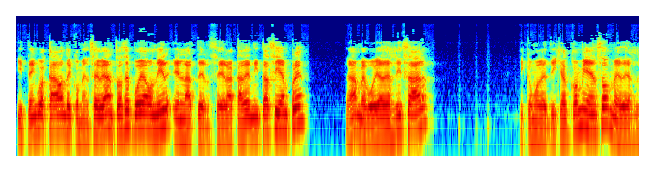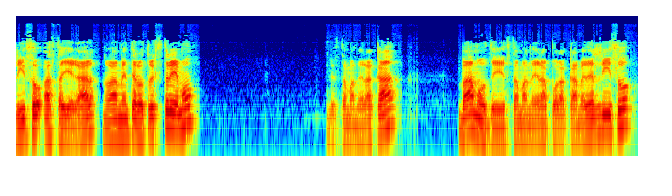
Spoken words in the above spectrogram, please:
y tengo acá donde comencé, vean, entonces voy a unir en la tercera cadenita siempre. Me voy a deslizar. Y como les dije al comienzo, me deslizo hasta llegar nuevamente al otro extremo. De esta manera acá. Vamos de esta manera por acá, me deslizo.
